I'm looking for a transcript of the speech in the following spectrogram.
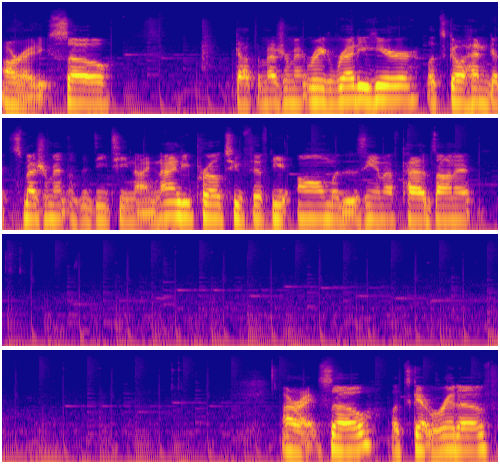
Alrighty, so got the measurement rig ready here. Let's go ahead and get this measurement of the DT990 Pro 250 ohm with the ZMF pads on it. All right, so let's get rid of.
